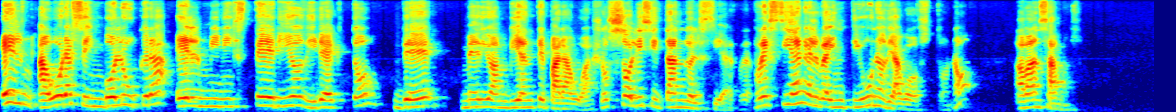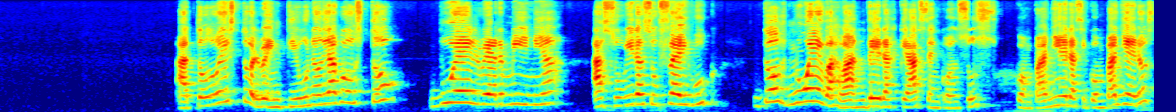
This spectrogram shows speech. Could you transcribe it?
él ahora se involucra el Ministerio Directo de Medio Ambiente paraguayo solicitando el cierre. Recién el 21 de agosto, ¿no? Avanzamos. A todo esto, el 21 de agosto, vuelve Herminia a subir a su Facebook dos nuevas banderas que hacen con sus compañeras y compañeros,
